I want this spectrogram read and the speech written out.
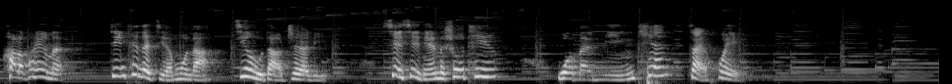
好了，朋友们，今天的节目呢就到这里，谢谢您的收听，我们明天再会。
